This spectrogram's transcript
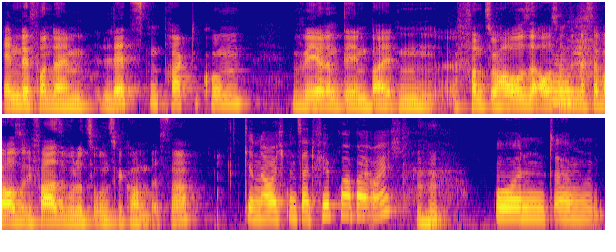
Ende von deinem letzten Praktikum, während den beiden von zu Hause Auslandssemester mhm. war auch so die Phase, wo du zu uns gekommen bist, ne? Genau, ich bin seit Februar bei euch. Mhm. Und ähm,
